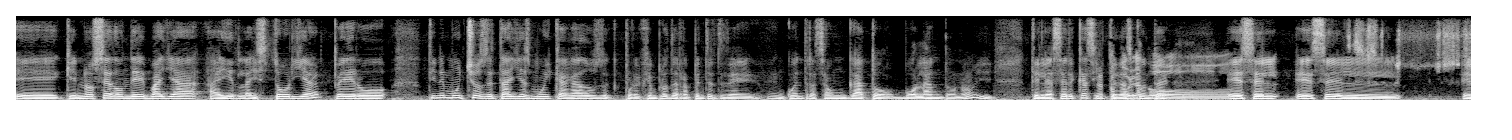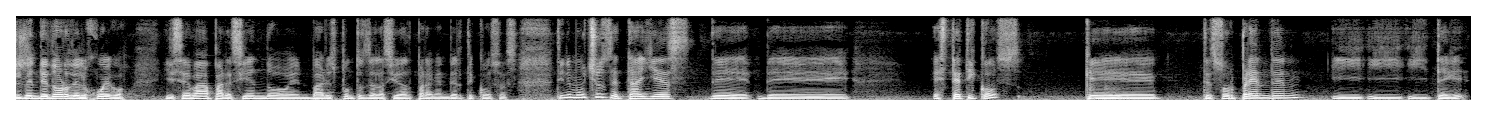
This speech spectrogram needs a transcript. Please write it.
eh, que no sé a dónde vaya a ir la historia, pero tiene muchos detalles muy cagados. de- por ejemplo, de repente te encuentras a un gato volando, ¿no? Y te le acercas y te das cuenta es el es el, el vendedor del juego y se va apareciendo en varios puntos de la ciudad para venderte cosas. Tiene muchos detalles de, de estéticos que te sorprenden y, y- te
